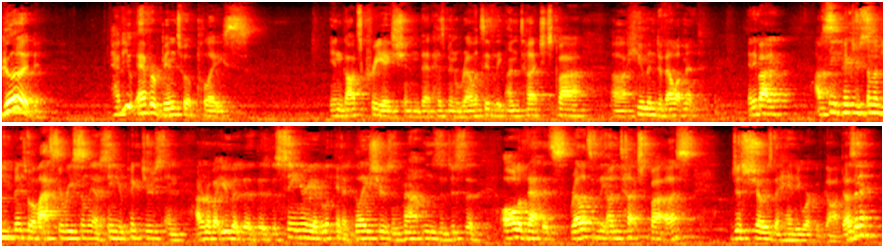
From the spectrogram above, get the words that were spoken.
good. Have you ever been to a place in God's creation that has been relatively untouched by uh, human development? Anybody? I've seen pictures. Some of you have been to Alaska recently. I've seen your pictures, and I don't know about you, but the, the, the scenery of looking at glaciers and mountains and just the, all of that that's relatively untouched by us just shows the handiwork of God, doesn't it?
